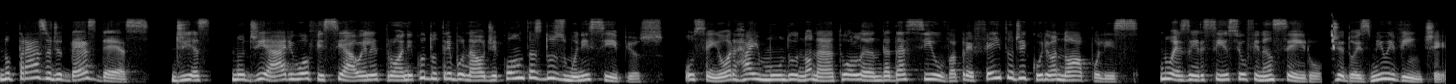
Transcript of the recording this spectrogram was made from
no prazo de 10 10 dias, no Diário Oficial Eletrônico do Tribunal de Contas dos Municípios, o senhor Raimundo Nonato Holanda da Silva, prefeito de Curionópolis, no exercício financeiro de 2020,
